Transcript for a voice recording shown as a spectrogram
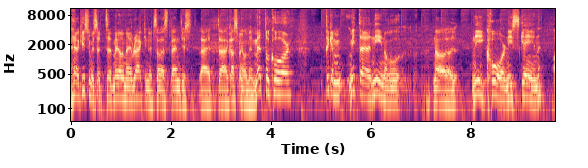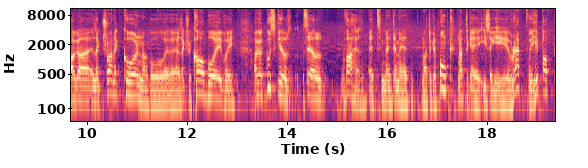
hea küsimus, et me oleme rääkinud sellest bändist, et äh, kas me oleme metalcore, pigem mitte nii nagu no nii core, nii skeen, aga electronic core nagu äh, Electric Cowboy või, aga kuskil seal vahel, et me teeme natuke punk, natuke isegi räpp või hip-hop.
